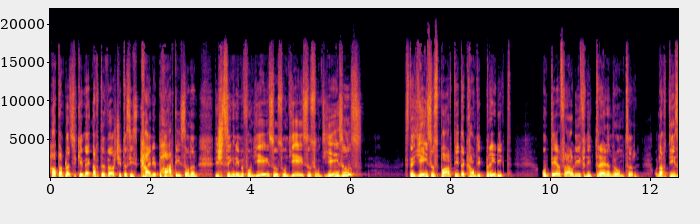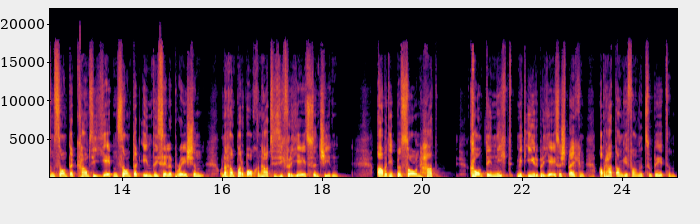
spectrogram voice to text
hat dann plötzlich gemerkt nach der Worship, das ist keine Party, sondern die singen immer von Jesus und Jesus und Jesus. Das ist eine Jesus-Party, da kam die Predigt und der Frau liefen die Tränen runter. Und nach diesem Sonntag kam sie jeden Sonntag in die Celebration und nach ein paar Wochen hat sie sich für Jesus entschieden. Aber die Person hat, konnte nicht mit ihr über Jesus sprechen, aber hat angefangen zu beten.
